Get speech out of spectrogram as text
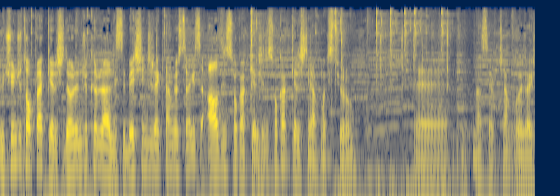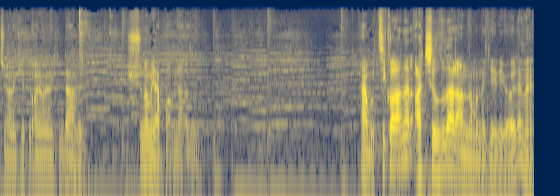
Üçüncü toprak yarışı, dördüncü kır rallisi, beşinci reklam göstergesi, altıncı sokak yarışı. Sokak yarışını yapmak istiyorum. Ee, nasıl yapacağım? O özellik için hareket ediyor. Oynamaya için devam edin. Şuna mı yapmam lazım? Ha bu tik olanlar açıldılar anlamına geliyor öyle mi?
